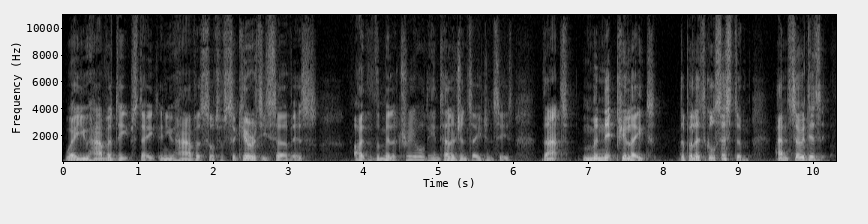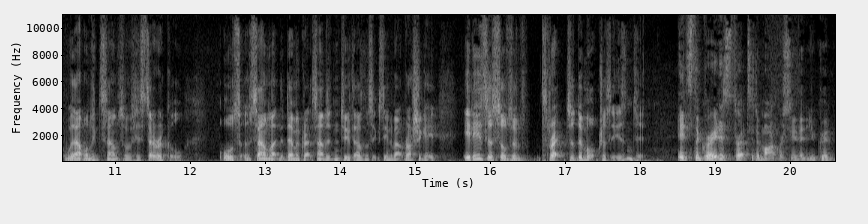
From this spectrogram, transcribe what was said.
where you have a deep state and you have a sort of security service, either the military or the intelligence agencies, that manipulate the political system. And so it is, without wanting to sound sort of hysterical, or sound like the Democrats sounded in 2016 about Russiagate, it is a sort of threat to democracy, isn't it? It's the greatest threat to democracy that you could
